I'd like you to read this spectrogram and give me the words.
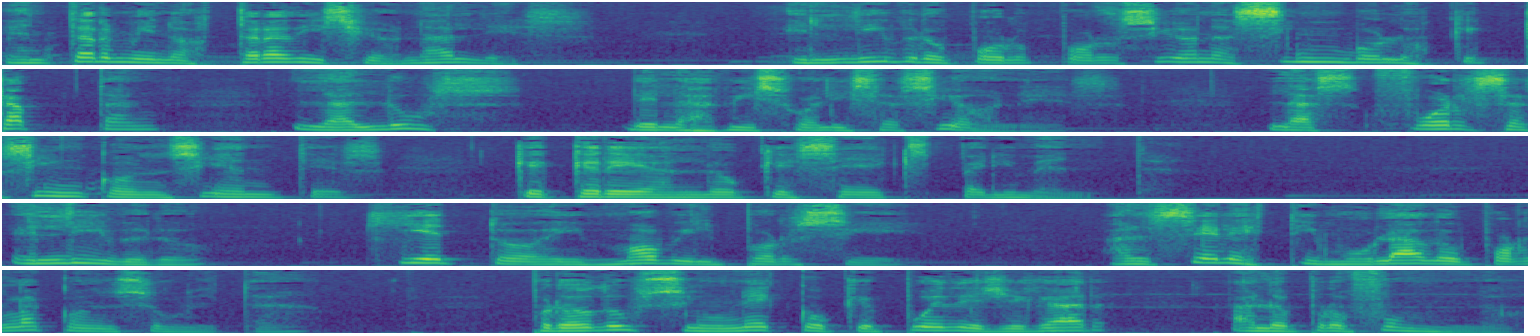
En términos tradicionales, el libro proporciona símbolos que captan la luz de las visualizaciones, las fuerzas inconscientes que crean lo que se experimenta. El libro, quieto e inmóvil por sí, al ser estimulado por la consulta, produce un eco que puede llegar a lo profundo,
